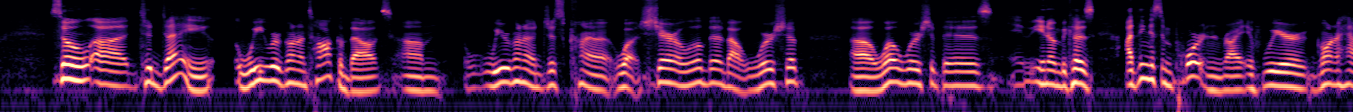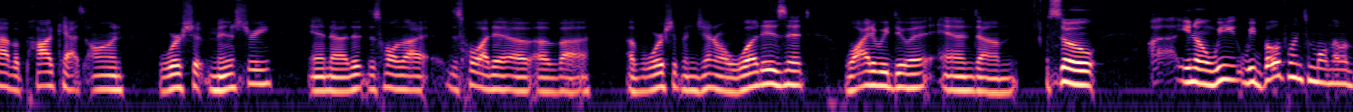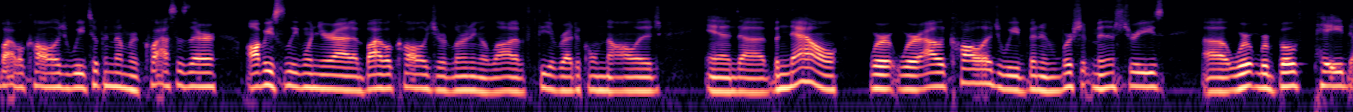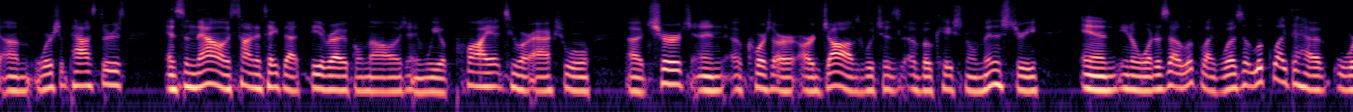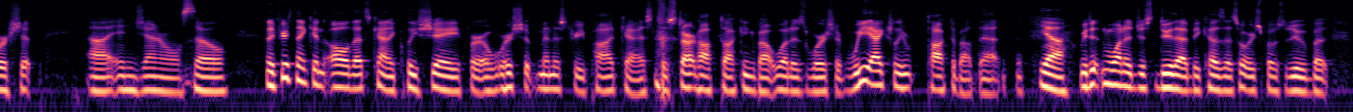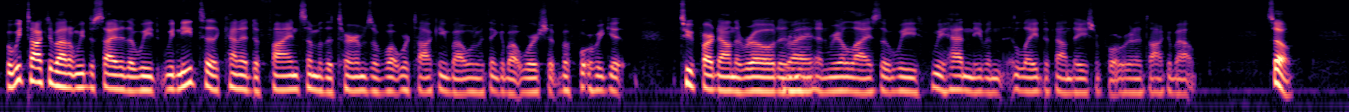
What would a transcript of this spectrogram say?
So, uh, today we were going to talk about, um, we were going to just kind of, what, share a little bit about worship, uh, what worship is, you know, because I think it's important, right? If we're going to have a podcast on worship ministry and uh, th- this whole i- this whole idea of of, uh, of worship in general, what is it? Why do we do it? And um, so, you know, we we both went to Multnomah Bible College. We took a number of classes there. Obviously, when you're at a Bible college, you're learning a lot of theoretical knowledge. And uh, but now we're we're out of college. We've been in worship ministries. Uh, we're we're both paid um, worship pastors, and so now it's time to take that theoretical knowledge and we apply it to our actual uh, church and of course our our jobs, which is a vocational ministry. And you know, what does that look like? What does it look like to have worship uh, in general? So And if you're thinking, oh, that's kind of cliche for a worship ministry podcast to start off talking about what is worship, we actually talked about that. yeah, We didn't want to just do that because that's what we're supposed to do, but but we talked about it and we decided that we we need to kind of define some of the terms of what we're talking about when we think about worship before we get too far down the road and, Right. and realize that we we hadn't even laid the foundation for what we're going to talk about. So,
